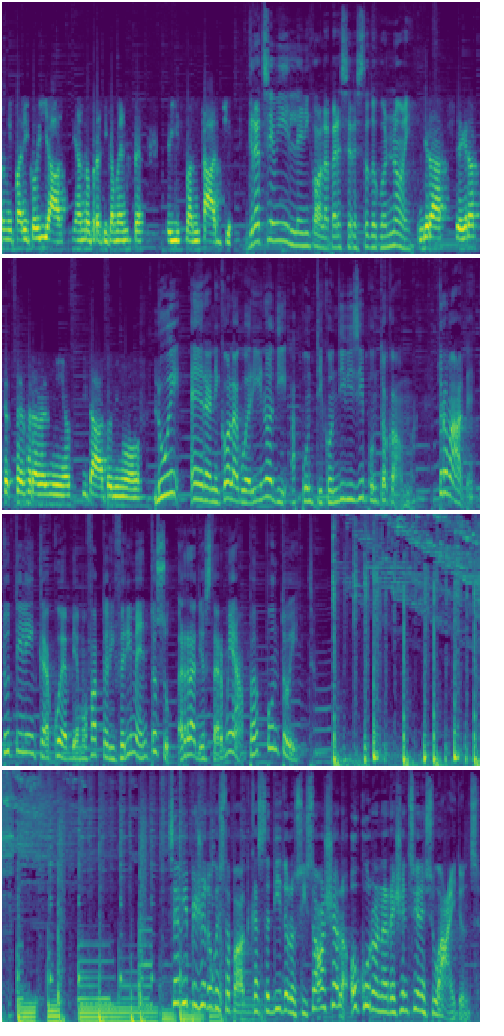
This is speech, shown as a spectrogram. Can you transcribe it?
armi pari con gli altri hanno praticamente degli svantaggi. Grazie mille Nicola per essere stato con noi. Grazie, grazie a te per avermi ospitato di nuovo. Lui era Nicola Guarino di appunticondivisi.com. Trovate tutti i link a cui abbiamo fatto riferimento su radiostarmiup.it. Se vi è piaciuto questo podcast ditelo sui social oppure una recensione su iTunes.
